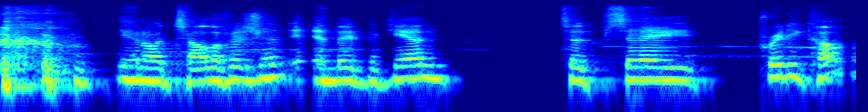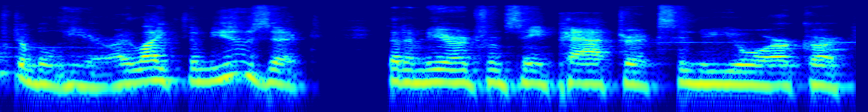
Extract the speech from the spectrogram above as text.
you know, television, and they began to say, pretty comfortable here. I like the music that I'm hearing from St. Patrick's in New York or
